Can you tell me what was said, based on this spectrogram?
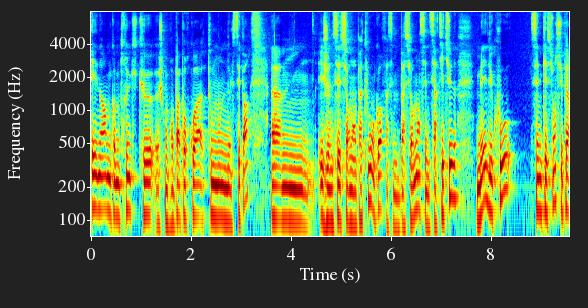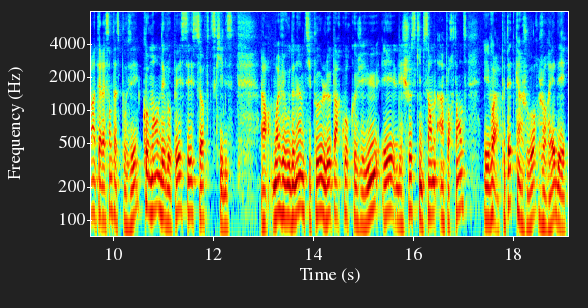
énorme comme truc que je ne comprends pas pourquoi tout le monde ne le sait pas. Euh, et je ne sais sûrement pas tout encore, enfin c'est même pas sûrement, c'est une certitude. Mais du coup, c'est une question super intéressante à se poser. Comment développer ces soft skills? Alors moi je vais vous donner un petit peu le parcours que j'ai eu et les choses qui me semblent importantes. Et voilà, peut-être qu'un jour j'aurai des,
